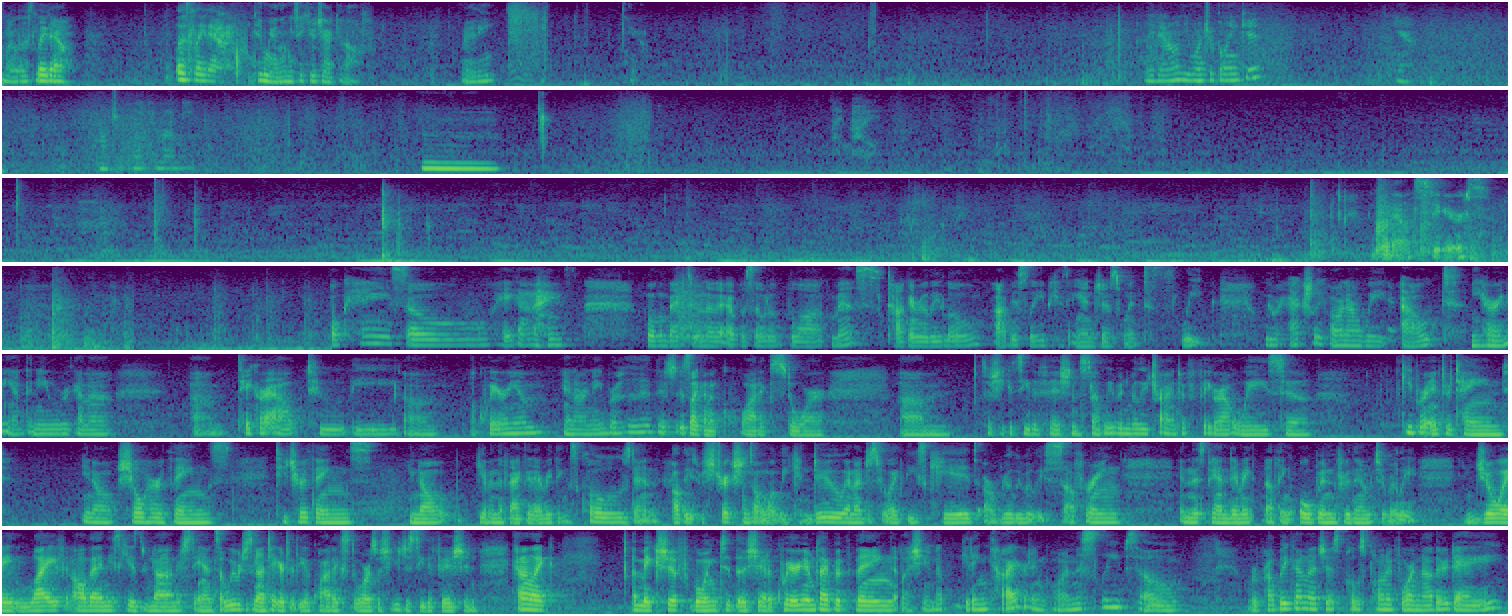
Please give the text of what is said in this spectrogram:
Come on, let's lay down. Let's lay down. Come here, let me take your jacket off. Ready? Here. Lay down. You want your blanket? Here. Want your blanket, mommy? Hmm. Go downstairs. Okay, so hey guys. Welcome back to another episode of Vlogmas. Talking really low, obviously, because Anne just went to sleep. We were actually on our way out. Me, her, and Anthony, we were gonna um, take her out to the um, aquarium in our neighborhood. There's just like an aquatic store. Um, so she could see the fish and stuff. We've been really trying to figure out ways to keep her entertained, you know, show her things, teach her things, you know, given the fact that everything's closed and all these restrictions on what we can do. And I just feel like these kids are really, really suffering in this pandemic. Nothing open for them to really enjoy life and all that. And these kids do not understand. So we were just gonna take her to the aquatic store so she could just see the fish and kind of like a makeshift going to the Shedd aquarium type of thing. But she ended up getting tired and going to sleep. So we're probably gonna just postpone it for another day.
